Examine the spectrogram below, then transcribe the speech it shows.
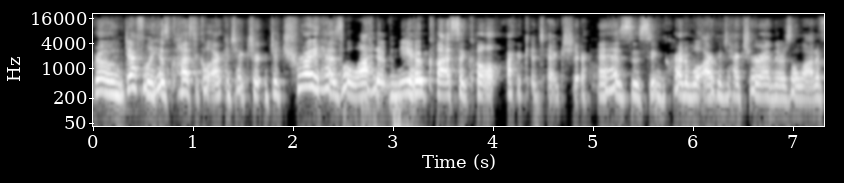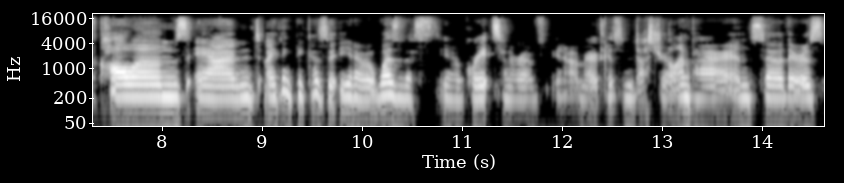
Rome definitely has classical architecture. Detroit has a lot of neoclassical architecture. It has this incredible architecture, and there's a lot of columns. And I think because it, you know it was this you know great center of you know America's industrial empire, and so there's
